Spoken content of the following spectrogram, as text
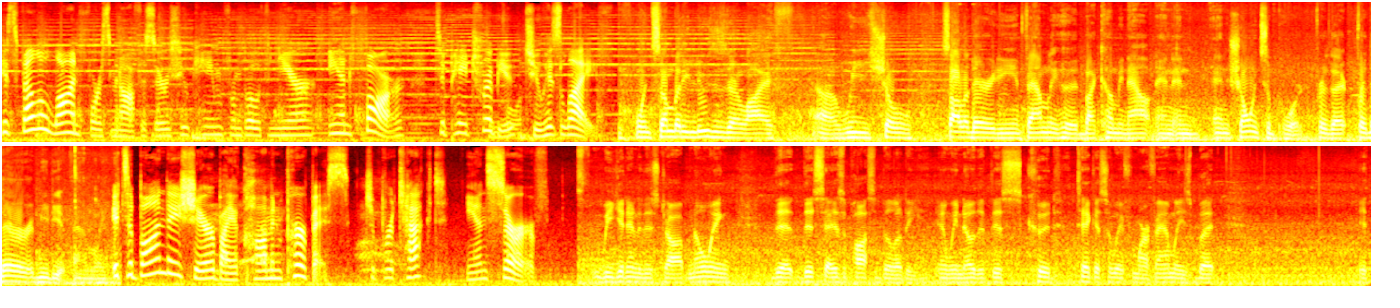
His fellow law enforcement officers who came from both near and far to pay tribute to his life. When somebody loses their life, uh, we show solidarity and familyhood by coming out and, and, and showing support for their, for their immediate family. It's a bond they share by a common purpose to protect and serve. We get into this job knowing that this is a possibility, and we know that this could take us away from our families, but it's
